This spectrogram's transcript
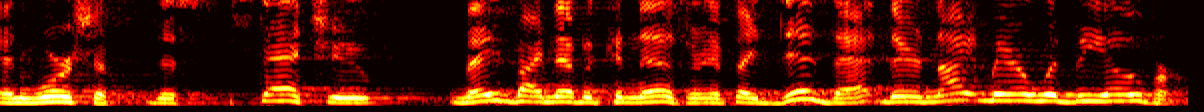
and worship this statue made by Nebuchadnezzar. If they did that, their nightmare would be over.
